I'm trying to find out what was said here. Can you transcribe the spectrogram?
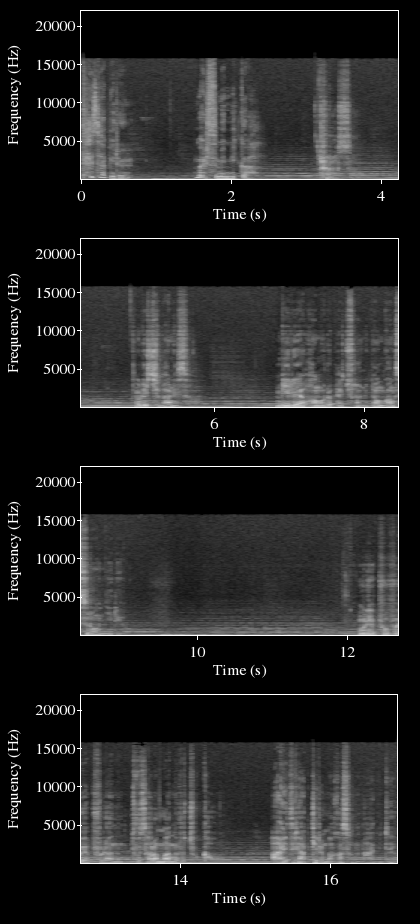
태자비를 말씀입니까? 그렇소. 우리 집안에서 미래 의 황후를 배출하는 영광스러운 일이오. 우리 부부의 불안은 두 사람만으로 족하오. 아이들의 앞길을 막아서는 아니 되오.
